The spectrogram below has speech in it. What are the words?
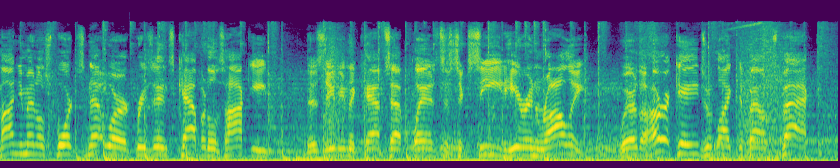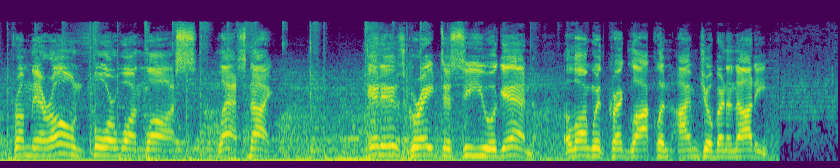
Monumental Sports Network presents Capitals Hockey. This evening, the Caps have plans to succeed here in Raleigh, where the Hurricanes would like to bounce back from their own 4 1 loss last night. It is great to see you again. Along with Craig Laughlin, I'm Joe Beninati.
